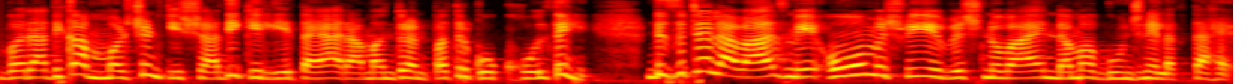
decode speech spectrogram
व राधिका मर्चेंट की शादी के लिए तैयार आमंत्रण पत्र को खोलते ही डिजिटल आवाज़ में ओम श्री विष्णुवाय नमः गूंजने लगता है।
